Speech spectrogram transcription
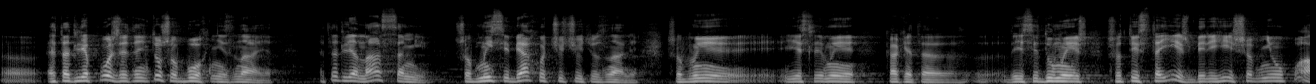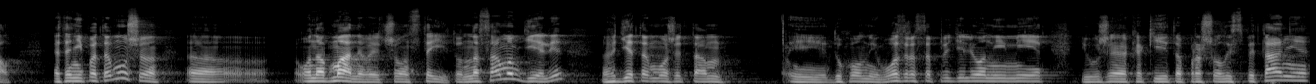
э, это для пользы, это не то, что Бог не знает, это для нас самих, чтобы мы себя хоть чуть-чуть узнали, чтобы мы, если мы, как это, э, если думаешь, что ты стоишь, берегись, чтобы не упал. Это не потому, что э, он обманывает, что он стоит. Он на самом деле где-то может там и духовный возраст определенный имеет, и уже какие-то прошел испытания.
